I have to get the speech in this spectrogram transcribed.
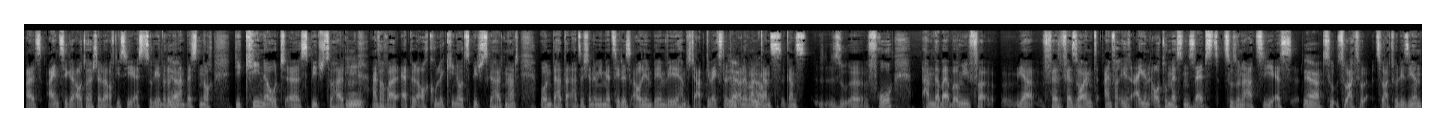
als einziger Autohersteller auf die CES zu gehen oder ja. dann am besten noch die Keynote-Speech äh, zu halten, mhm. einfach weil Apple auch coole Keynote-Speeches gehalten hat. Und da hat, hat sich dann irgendwie Mercedes, Audi und BMW haben sich da abgewechselt ja, und alle waren genau. ganz, ganz äh, froh haben dabei aber irgendwie ver, ja, ver, versäumt, einfach ihre eigenen Automessen selbst zu so einer Art CES ja. zu, zu, aktu zu aktualisieren,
